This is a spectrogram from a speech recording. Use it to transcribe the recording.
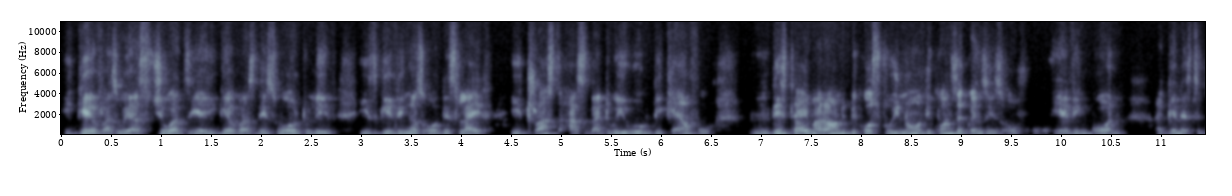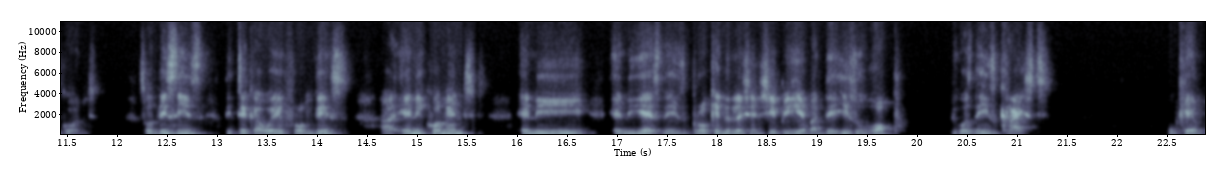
He gave us, we are stewards here. He gave us this world to live. He's giving us all this life. He trusts us that we will be careful this time around because we know the consequences of having gone against God. So this is the takeaway from this. Uh, any comment? Any? Any? Yes, there is broken relationship here, but there is hope because there is Christ who came.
